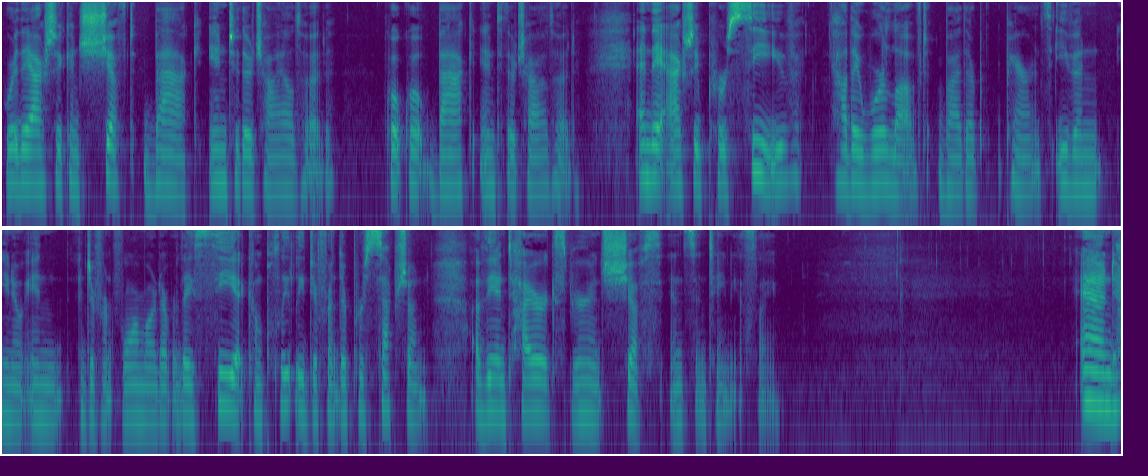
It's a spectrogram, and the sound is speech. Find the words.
where they actually can shift back into their childhood quote quote back into their childhood. And they actually perceive how they were loved by their parents, even, you know, in a different form or whatever. They see it completely different. Their perception of the entire experience shifts instantaneously. And,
